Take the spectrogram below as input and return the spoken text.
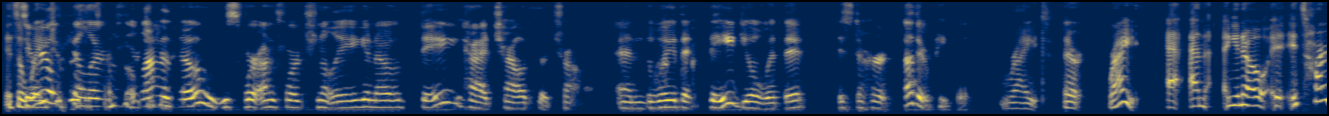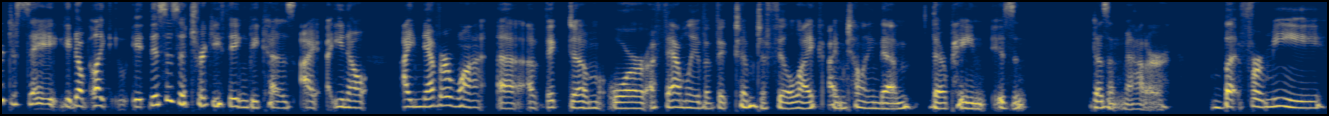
it's a Serial way to killers. A lot of those were unfortunately, you know, they had childhood trauma and the way that they deal with it is to hurt other people. Right. They're right. And, you know it's hard to say you know like it, this is a tricky thing because i you know i never want a, a victim or a family of a victim to feel like i'm telling them their pain isn't doesn't matter. But for me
